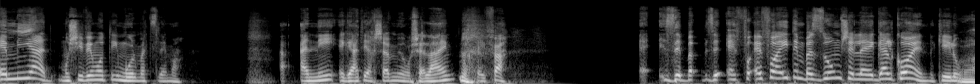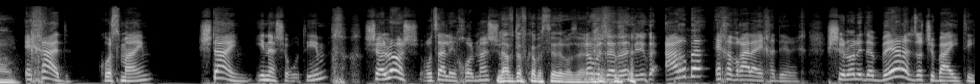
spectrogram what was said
הם מיד מושיבים אותי מול מצלמה. אני הגעתי עכשיו מירושלים לחיפה. אה, זה, זה, איפה, איפה הייתם בזום של אה, גל כהן? כאילו, וואו. אחד, כוס מים, שתיים, הנה השירותים, שלוש, רוצה לאכול משהו, לאו דווקא בסדר הזה. לא בסדר, בדיוק, ארבע, איך עברה עלייך הדרך? שלא לדבר על זאת שבאה איתי.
